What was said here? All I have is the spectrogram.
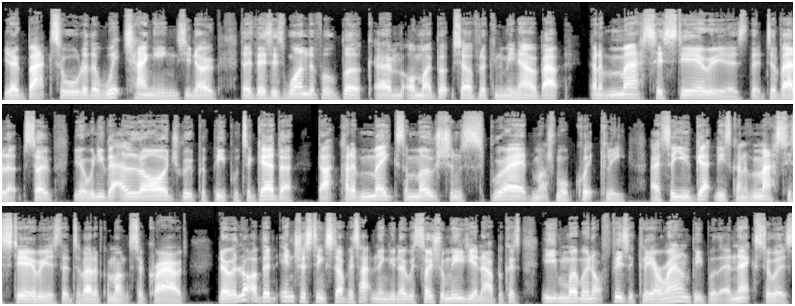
you know, back to all of the witch hangings. You know, there, there's this wonderful book um, on my bookshelf looking at me now about kind of mass hysterias that develop. So, you know, when you get a large group of people together, that kind of makes emotions spread much more quickly. Uh, so you get these kind of mass hysterias that develop amongst a crowd. Know, a lot of the interesting stuff is happening, you know, with social media now, because even when we're not physically around people that are next to us,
